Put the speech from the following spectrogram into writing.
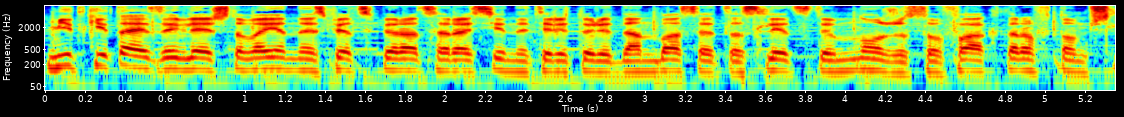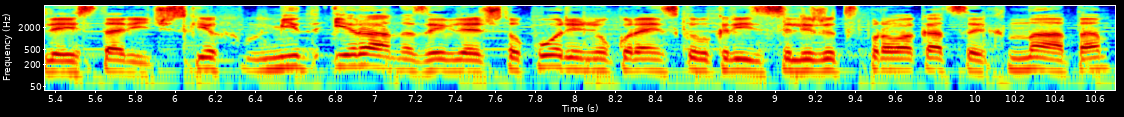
МИД Китая заявляет, что военная спецоперация России на территории Донбасса – это следствие множества факторов, в том числе исторических. МИД Ирана заявляет, что корень украинского кризиса лежит в провокациях НАТО.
